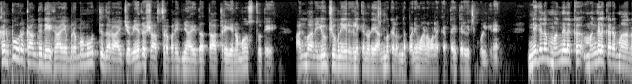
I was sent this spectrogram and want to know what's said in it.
ಕರ್ಪೂರ ಕಾಂತಿ ದೇಹಾಯ பிரம்மமூர்த்திதராய் ஜ வேதசாஸ்திர பரிஜாய தத்தாத்திரேய நமோஸ்துதே அன்பான யூடியூப் நேயர்களுக்கு என்னுடைய அன்பு கலந்த பணிவான வணக்கத்தை தெரிவித்துக் கொள்கிறேன் நிகழும் மங்களக்க மங்களகரமான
